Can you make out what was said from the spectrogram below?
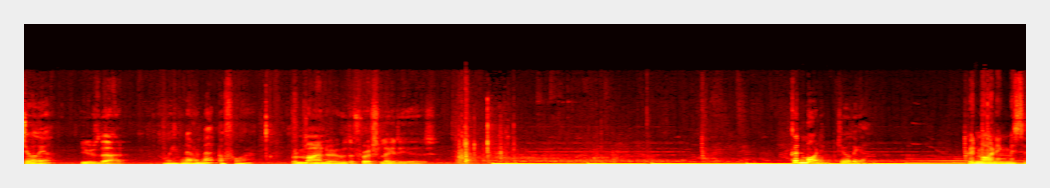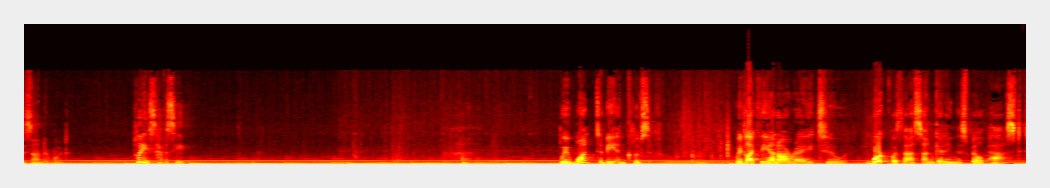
Julia, Use that. we've never met before. Remind her who the First Lady is. Good morning, Julia. Good morning, Mrs. Underwood. Please have a seat. We want to be inclusive. We'd like the NRA to work with us on getting this bill passed.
